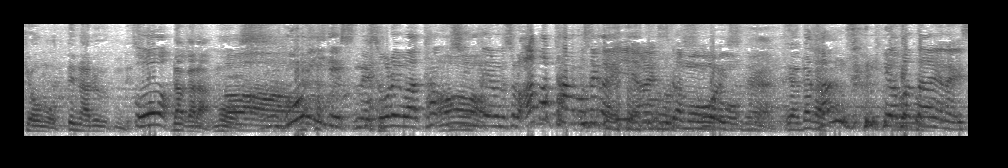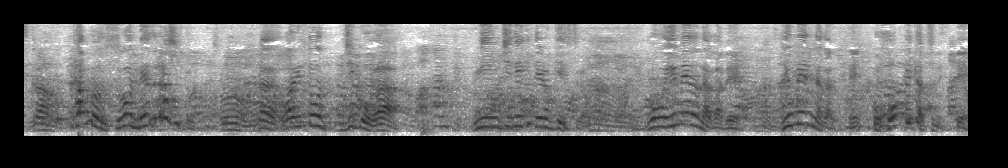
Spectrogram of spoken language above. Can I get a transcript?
今日もってなるんですよ。おだからもう。すごいですねそれは楽しんでるんでそれアバターの世界じゃないですかもう すごいですね。いやだから完全にアバターじゃないですか多分すごい珍しいと思う。ん。ですよ、だから割と事故が認知できてるケースが、僕夢の中で夢の中でねこうほっぺたつねって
